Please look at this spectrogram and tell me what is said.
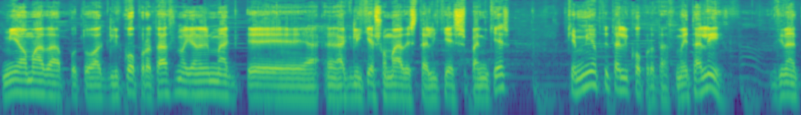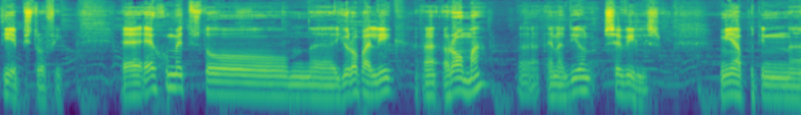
Μια ομάδα από το αγγλικό πρωτάθλημα για να λέμε αγ- ε, ε, αγγλικές ομάδες, ιταλικές, ισπανικές και μία από το ιταλικό πρωτάθλημα. Ιταλή, δυνατή επιστροφή. Ε, έχουμε στο ε, Europa League ε, Ρώμα ε, εναντίον Σεβίλης. Μία από, την, ε,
